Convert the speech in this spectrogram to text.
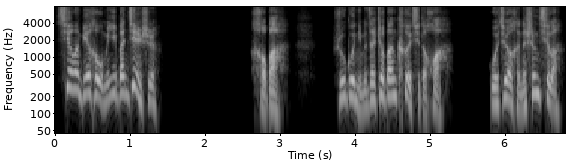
千万别和我们一般见识。好吧，如果你们再这般客气的话，我就要狠的生气了。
